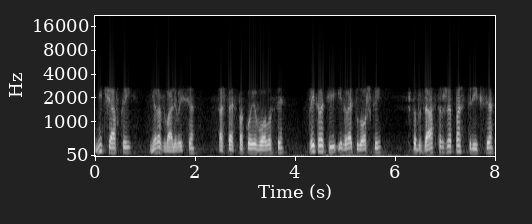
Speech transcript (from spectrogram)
не чавкай, не разваливайся, оставь в покое волосы, прекрати играть ложкой, чтобы завтра же постригся,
